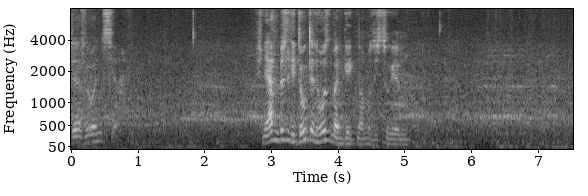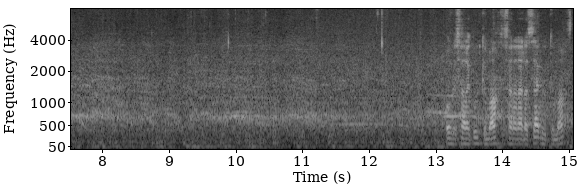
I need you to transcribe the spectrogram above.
Bitte für uns hier. Ich nerv ein bisschen die dunklen Hosen beim Gegner, muss ich zugeben. Oh, das hat er gut gemacht. Das hat er leider sehr gut gemacht.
